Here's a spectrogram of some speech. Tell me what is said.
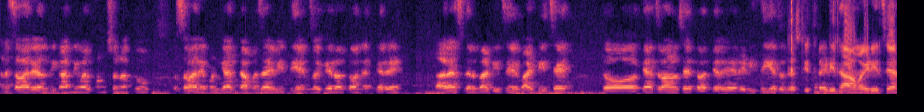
અને સવારે હલ્દી કાર્નિવલ ફંક્શન હતું. તો સવારે પણ ગયા હતા, મજા આવી હતી એન્જોય કર્યો હતો. અને અત્યારે રાસ ગરબા ડીજે પાર્ટી છે. તો ત્યાં જવાનું છે. તો અત્યારે રેડી થઈએ. તો દ્રષ્ટિ રેડી થવા માંડી છે.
